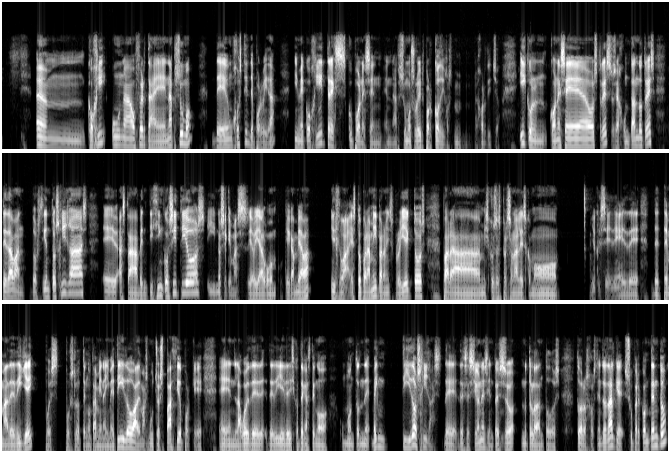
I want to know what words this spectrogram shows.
em, cogí una oferta en AppSumo de un hosting de por vida y me cogí tres cupones en, en AppSumo suelo ir por códigos, mejor dicho. Y con, con, esos tres, o sea, juntando tres, te daban 200 gigas, eh, hasta 25 sitios y no sé qué más, si había algo que cambiaba. Y dije, va, esto para mí, para mis proyectos, para mis cosas personales como, yo qué sé, de, de, tema de DJ, pues, pues lo tengo también ahí metido. Además, mucho espacio, porque en la web de, de DJ de discotecas tengo un montón de 20 22 gigas de, sesiones y entonces eso no te lo dan todos, todos los hosts. En total, que súper contento.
